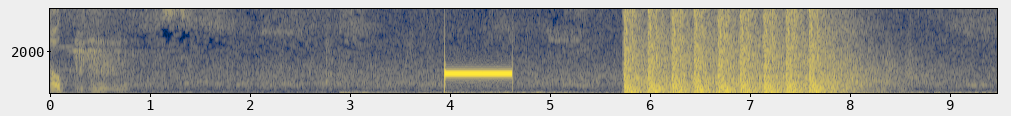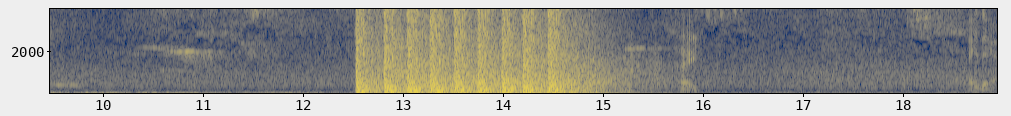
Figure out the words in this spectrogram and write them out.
hello. Hey. hey there.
